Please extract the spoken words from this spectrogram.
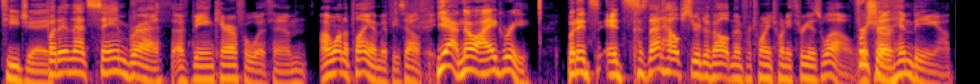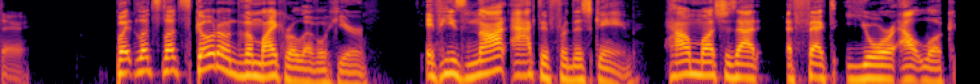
TJ. But in that same breath of being careful with him, I want to play him if he's healthy. yeah, no, I agree. But it's it's Because that helps your development for 2023 as well. For sure. Him being out there. But let's let's go to the micro level here. If he's not active for this game, how much does that affect your outlook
